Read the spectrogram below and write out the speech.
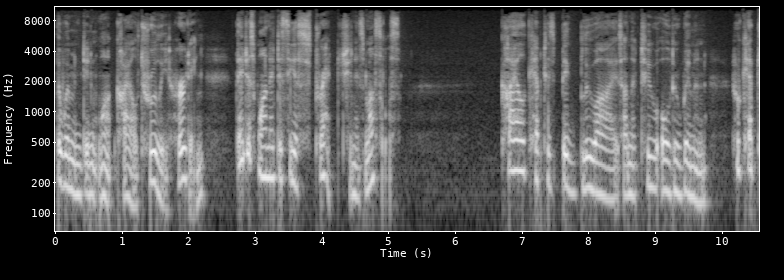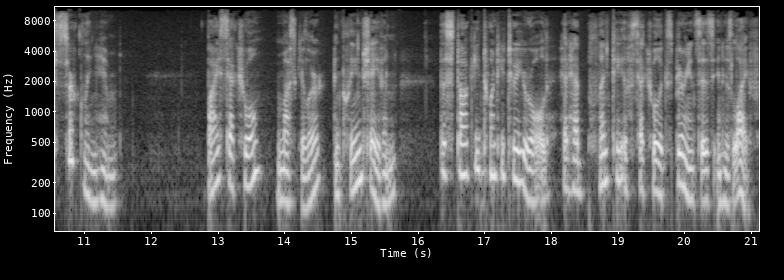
the women didn't want Kyle truly hurting they just wanted to see a stretch in his muscles. Kyle kept his big blue eyes on the two older women who kept circling him. Bisexual, muscular, and clean shaven, the stocky 22 year old had had plenty of sexual experiences in his life,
